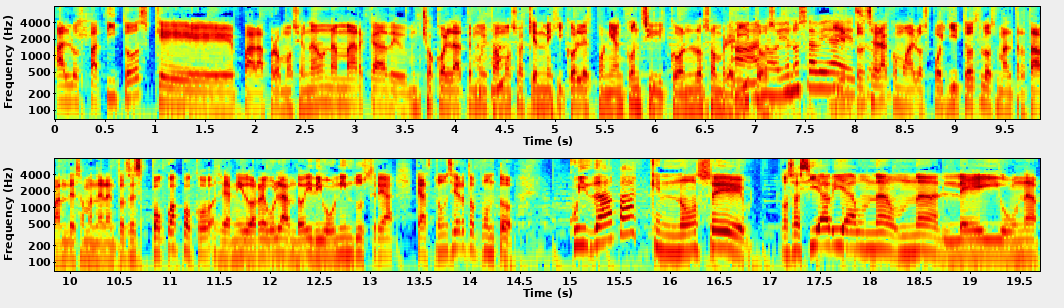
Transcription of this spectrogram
a los patitos que para promocionar una marca de un chocolate muy Ajá. famoso aquí en México les ponían con silicón los sombreritos. Ah, no, yo no sabía Y entonces eso. era como a los pollitos los maltrataban de esa manera. Entonces poco a poco se han ido regulando y digo, una industria que hasta un cierto punto cuidaba que no se... O sea, sí había una, una ley o una,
